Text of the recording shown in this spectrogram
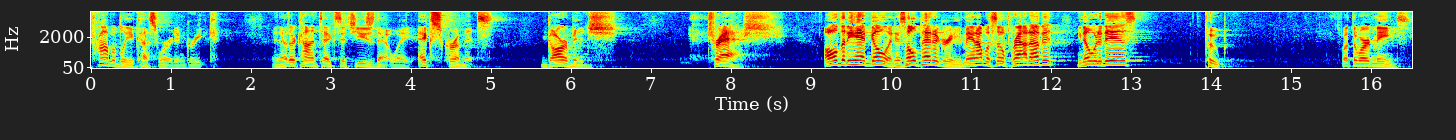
probably a cuss word in Greek. In other contexts, it's used that way excrement, garbage trash. All that he had going, his whole pedigree. Man, I was so proud of it. You know what it is? Poop. That's what the word means.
